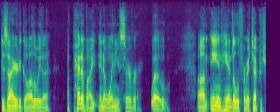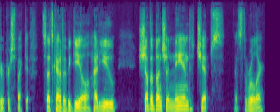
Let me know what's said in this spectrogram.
desire to go all the way to a petabyte in a 1U server. Whoa. Um, and handle from a temperature perspective. So that's kind of a big deal. How do you shove a bunch of NAND chips, that's the ruler,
